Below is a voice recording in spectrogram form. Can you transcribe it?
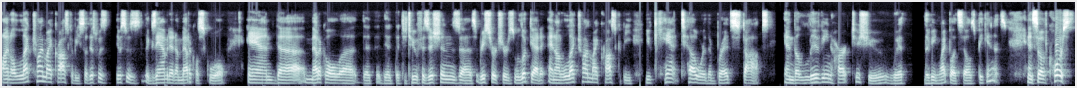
on electron microscopy. So this was this was examined at a medical school, and the medical uh, the, the, the, two physicians uh, researchers looked at it and on electron microscopy you can't tell where the bread stops and the living heart tissue with living white blood cells begins. And so of course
